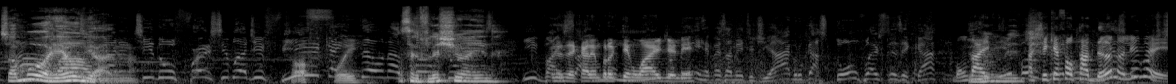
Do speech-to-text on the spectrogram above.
Só morreu, viado. Garantido, o First Blood Só foi. então, Nossa, ele Luiz ainda. E vai O ZK saindo lembrou que tem um muito ali. bem, Revezamento de agro, gastou o flash do ZK, Bom dive. Achei que ia faltar dano ali, velho.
